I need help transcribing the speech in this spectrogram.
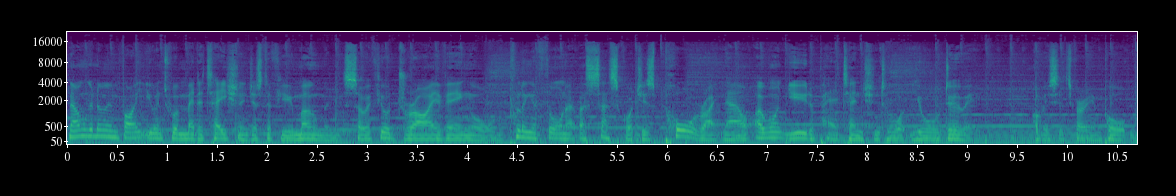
Now, I'm going to invite you into a meditation in just a few moments. So, if you're driving or pulling a thorn out of a Sasquatch's paw right now, I want you to pay attention to what you're doing. Obviously, it's very important.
